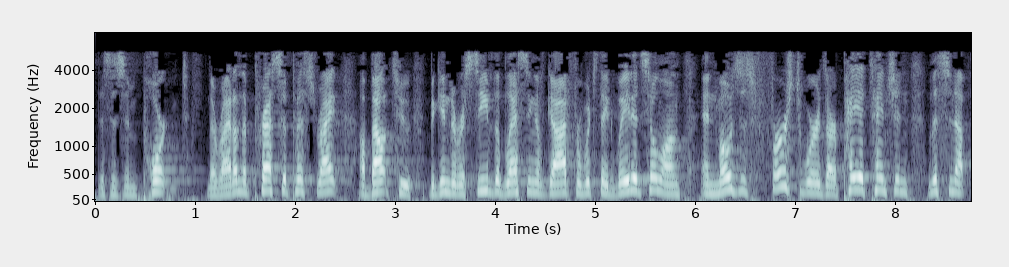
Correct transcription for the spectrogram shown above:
This is important. They're right on the precipice, right? About to begin to receive the blessing of God for which they'd waited so long. And Moses' first words are, pay attention, listen up.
